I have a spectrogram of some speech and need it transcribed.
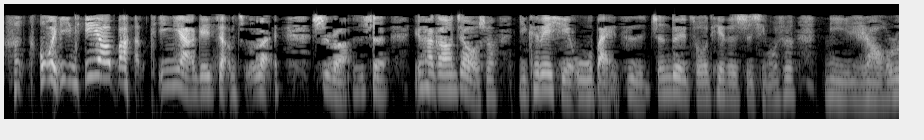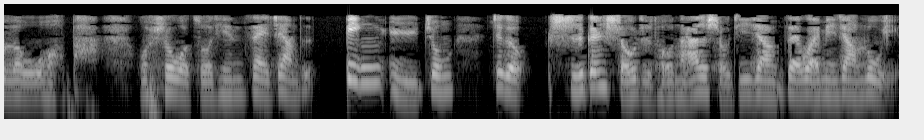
我一定要把婷雅给讲出来，是吧？就是因为他刚刚叫我说，你可不可以写五百字针对昨天的事情？我说你饶了我吧。我说我昨天在这样的冰雨中，这个十根手指头拿着手机这样在外面这样录影，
